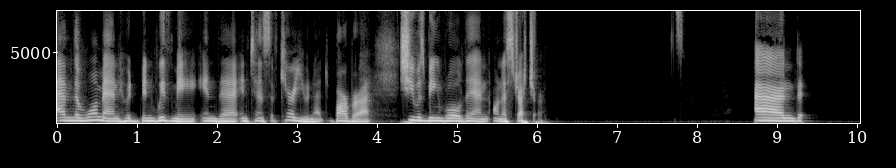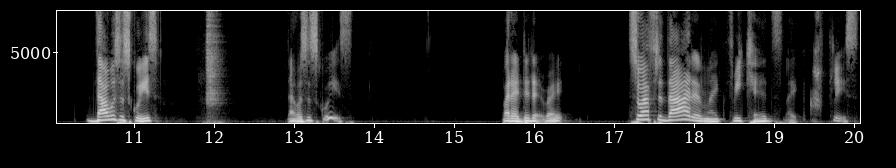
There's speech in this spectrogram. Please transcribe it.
And the woman who'd been with me in the intensive care unit, Barbara, she was being rolled in on a stretcher. And that was a squeeze. That was a squeeze. But I did it, right? So after that, and like three kids, like, oh, please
